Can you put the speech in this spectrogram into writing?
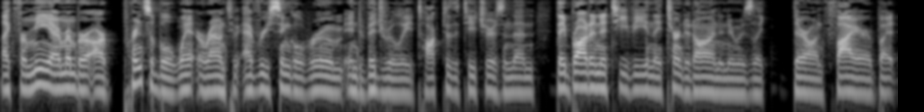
Like for me, I remember our principal went around to every single room individually, talked to the teachers, and then they brought in a TV and they turned it on, and it was like they're on fire. But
